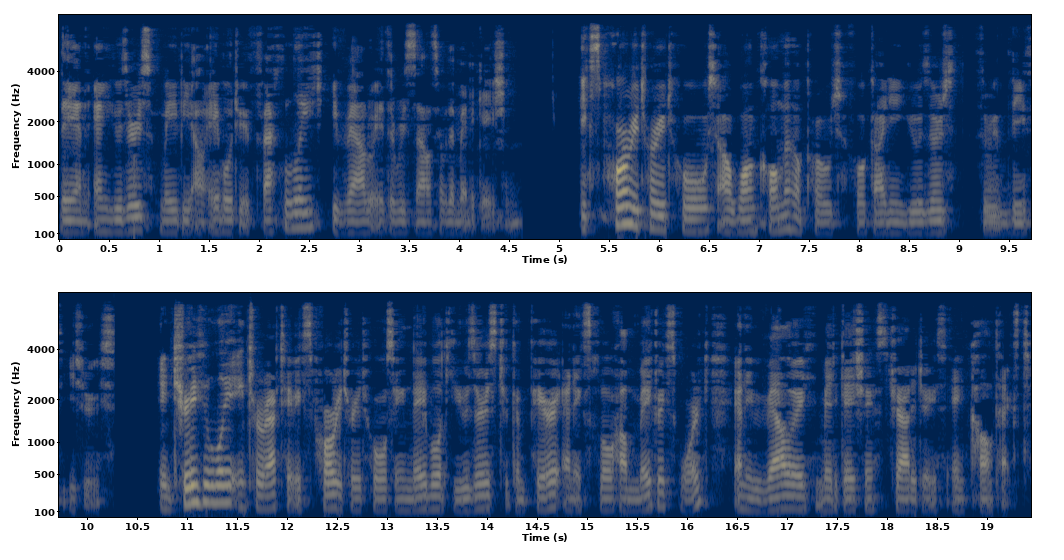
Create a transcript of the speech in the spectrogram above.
then end users may be unable to effectively evaluate the results of the mitigation. Exploratory tools are one common approach for guiding users through these issues. Intuitively interactive exploratory tools enable users to compare and explore how metrics work and evaluate mitigation strategies in context.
